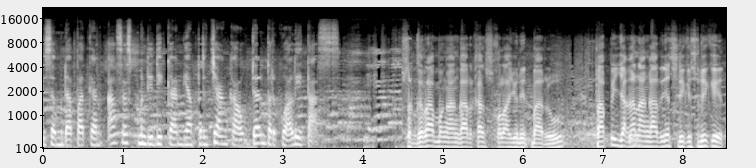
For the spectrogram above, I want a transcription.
bisa mendapatkan akses pendidikan yang ter terjangkau dan berkualitas. Segera menganggarkan sekolah unit baru, tapi jangan anggarannya sedikit-sedikit.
